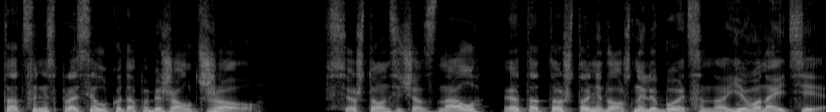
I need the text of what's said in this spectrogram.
Татсу не спросил, куда побежал Джоу. Всё, что он сейчас знал, это то, что они должны любой ценой его найти.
